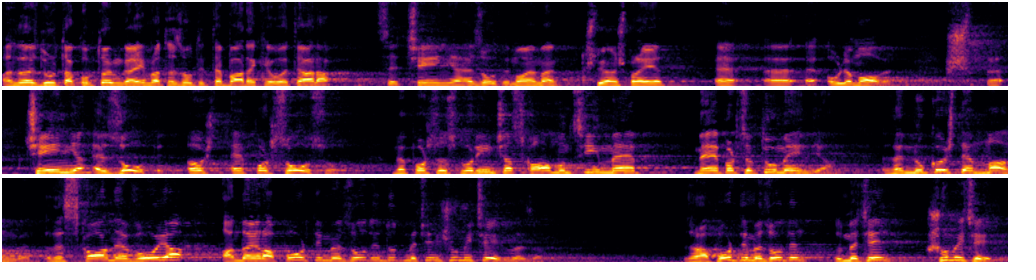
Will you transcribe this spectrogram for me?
Andaj duhet ta kuptojmë nga emrat e Zotit tebareke ve teala se qenia e Zotit, mane mend, kështu janë shprehjet e, e, e ulemave. Qenia e Zotit është e përsosur me përsosmërinë që s'ka mundësi me me e perceptu mendja dhe nuk është e mangët dhe s'ka nevoja, andaj raporti me Zotin duhet me qenë shumë i qetë vllezër. Raporti me Zotin duhet me qenë shumë i qetë.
